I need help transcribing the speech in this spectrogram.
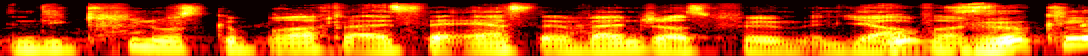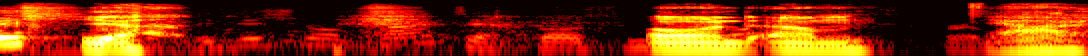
in die Kinos gebracht als der erste Avengers Film in ne? Japan. Wirklich? Ja. Und ähm, ja,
